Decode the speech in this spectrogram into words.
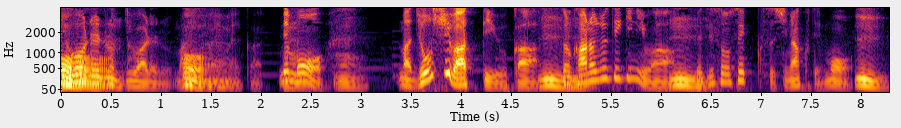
言われるんだ。言われる。毎回。毎回。でも、うん、まあ女子はっていうか、うん。その彼女的にはうん。別にそのセックスしなくても、うん。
